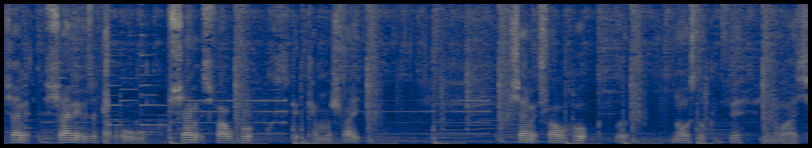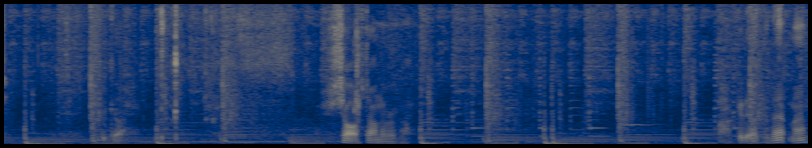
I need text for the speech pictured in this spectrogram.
Shame it, shame it was a foul, oh, shame it's foul hook. Let's get the camera straight. Shame it's foul hook, but nice looking fish anyways. Here we go. Shot off down the river. I'll get it out the net, man.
